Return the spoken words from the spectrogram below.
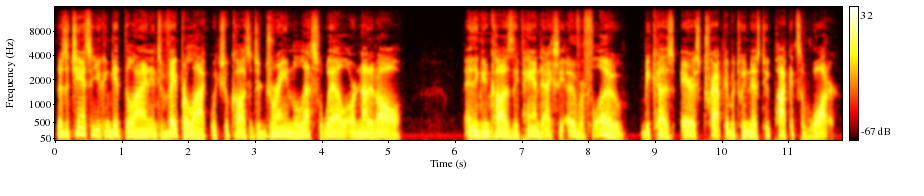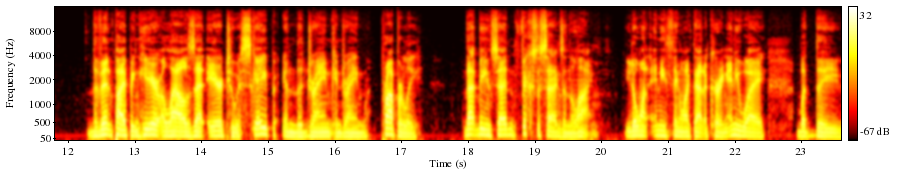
there's a chance that you can get the line into vapor lock, which will cause it to drain less well or not at all. And it can cause the pan to actually overflow because air is trapped in between those two pockets of water. The vent piping here allows that air to escape and the drain can drain properly. That being said, fix the sags in the line. You don't want anything like that occurring anyway, but the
